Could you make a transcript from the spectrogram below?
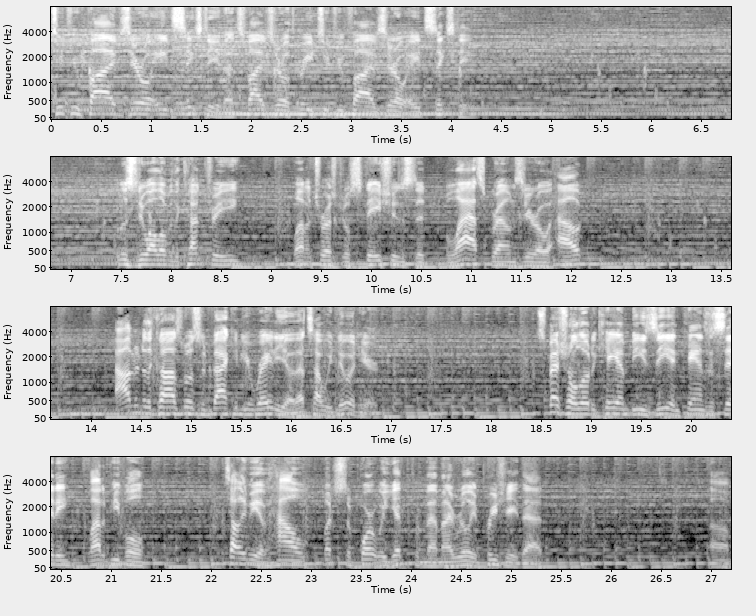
225 0860. That's 503 225 0860. Listen to all over the country. A lot of terrestrial stations that blast Ground Zero out. Out into the cosmos and back into your radio. That's how we do it here. Special hello to KMBZ in Kansas City. A lot of people telling me of how much support we get from them. I really appreciate that. Um,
